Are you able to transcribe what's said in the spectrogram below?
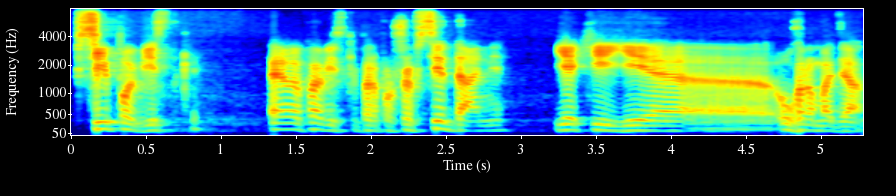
всі повістки, е, повістки, перепрошую, всі дані, які є е, у громадян.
